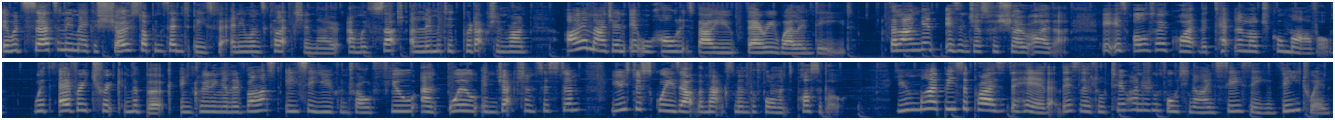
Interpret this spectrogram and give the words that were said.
It would certainly make a show stopping centrepiece for anyone's collection, though, and with such a limited production run, I imagine it will hold its value very well indeed. The Langen isn't just for show either, it is also quite the technological marvel. With every trick in the book, including an advanced ECU controlled fuel and oil injection system used to squeeze out the maximum performance possible. You might be surprised to hear that this little 249cc V twin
